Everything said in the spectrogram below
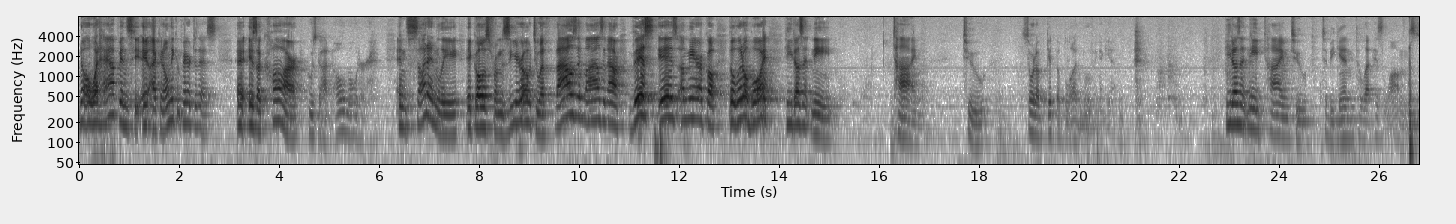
No, what happens, I can only compare it to this, uh, is a car who's got no motor. And suddenly it goes from zero to a thousand miles an hour. This is a miracle. The little boy, he doesn't need time to sort of get the blood moving again. He doesn't need time to, to begin to let his lungs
